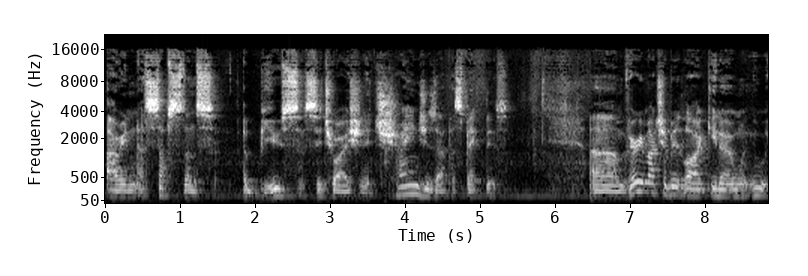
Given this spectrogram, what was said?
are in a substance abuse situation. It changes our perspectives. Um, very much a bit like you know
